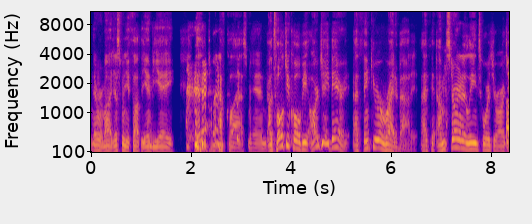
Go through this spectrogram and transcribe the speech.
never mind. Just when you thought the NBA draft class, man. I told you, Colby, RJ Barrett. I think you were right about it. I th- I'm starting to lean towards your RJ. Oh,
